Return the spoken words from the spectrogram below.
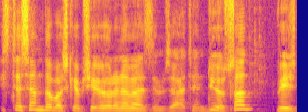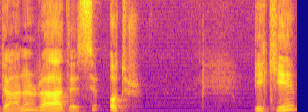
İstesem de başka bir şey öğrenemezdim zaten diyorsan vicdanın rahat etsin, otur. İki,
